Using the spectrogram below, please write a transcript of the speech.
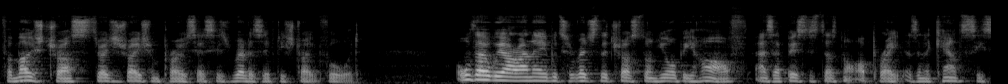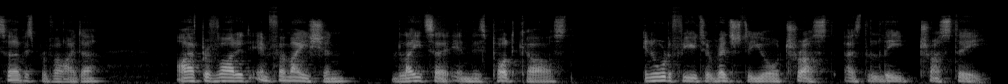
For most trusts, the registration process is relatively straightforward. Although we are unable to register the trust on your behalf, as our business does not operate as an accountancy service provider, I have provided information later in this podcast in order for you to register your trust as the lead trustee.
